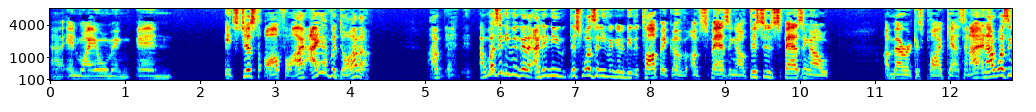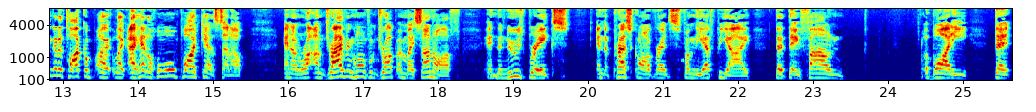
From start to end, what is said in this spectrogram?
uh, in Wyoming, and it's just awful. I, I have a daughter. I, I wasn't even gonna. I didn't even. This wasn't even gonna be the topic of of spazzing out. This is spazzing out. America's podcast, and I and I wasn't gonna talk about like I had a whole podcast set up and I'm, I'm driving home from dropping my son off, and the news breaks and the press conference from the FBI that they found a body that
